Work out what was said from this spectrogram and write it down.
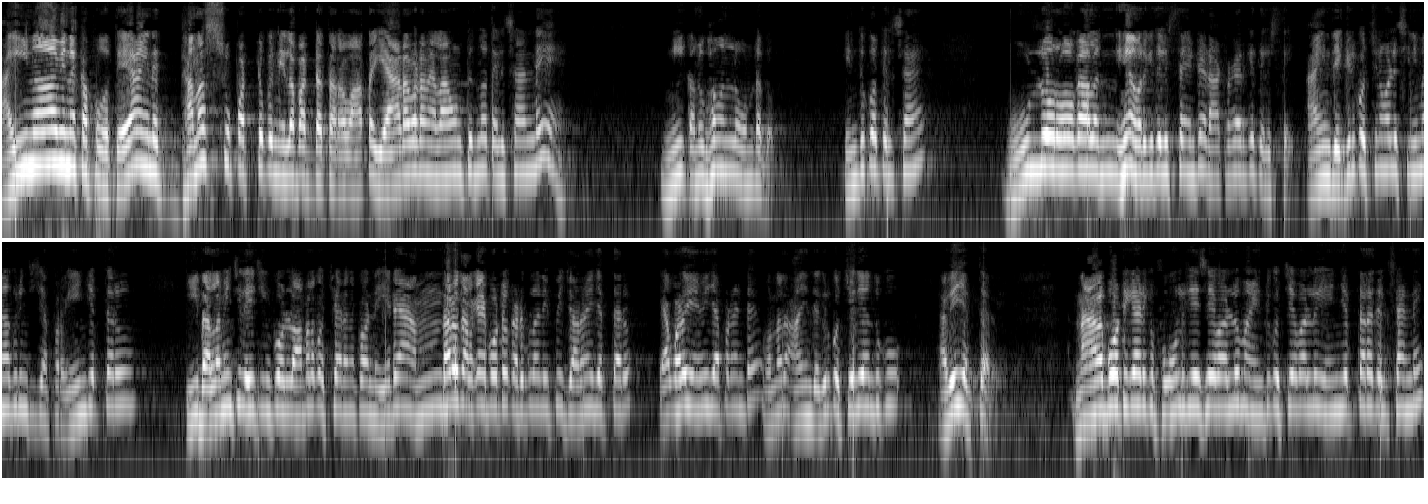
అయినా వినకపోతే ఆయన ధనస్సు పట్టుకు నిలబడ్డ తర్వాత ఏడవడం ఎలా ఉంటుందో తెలుసా అండి? నీకు అనుభవంలో ఉండదు. ఎందుకో తెలుసా? ఊళ్ళో రోగాలన్నీ ఎవరికి తెలుస్తాయంటే డాక్టర్ గారికి తెలుస్తాయి. ఆయన దగ్గరికి వచ్చిన వాళ్ళు సినిమా గురించి చెప్పరు. ఏం చెప్తారు? ఈ బల్ల నుంచి లేచి ఇంకోళ్ళు లోపలికి వచ్చారనుకోండి ఏంటంటే అందరూ తలకాయ పోటు కడుపులో నిప్పి జ్వరమే చెప్తారు. ఎవడు ఏమీ చెప్పడంటే ఉన్నది ఆయన దగ్గరికి వచ్చేది ఎందుకు? అవే చెప్తారు. నాలబోటిగాడికి ఫోన్లు చేసేవాళ్ళు మా ఇంటికి వచ్చేవాళ్ళు ఏం చెప్తారో తెలుసా అండి?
